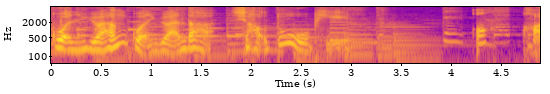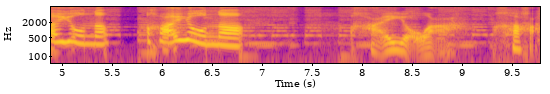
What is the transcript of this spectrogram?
滚圆滚圆的小肚皮。哦，还有呢，还有呢，还有啊，哈哈，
